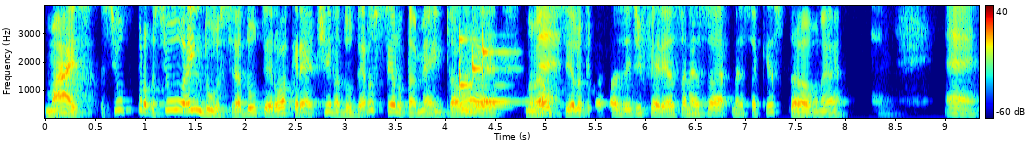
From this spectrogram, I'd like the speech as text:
Mas se, o, se a indústria adulterou a creatina, adultera o selo também. Então é, não é, é o selo que vai fazer diferença nessa, nessa questão, né? É,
